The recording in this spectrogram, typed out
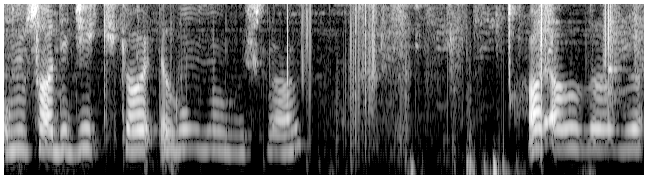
Onun sadece iki karakterim olmuş lan. Hay Allah'ım.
